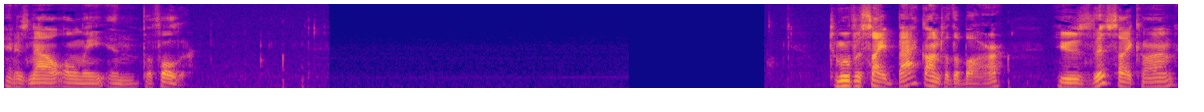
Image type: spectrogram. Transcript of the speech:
and is now only in the folder. To move a site back onto the bar, use this icon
